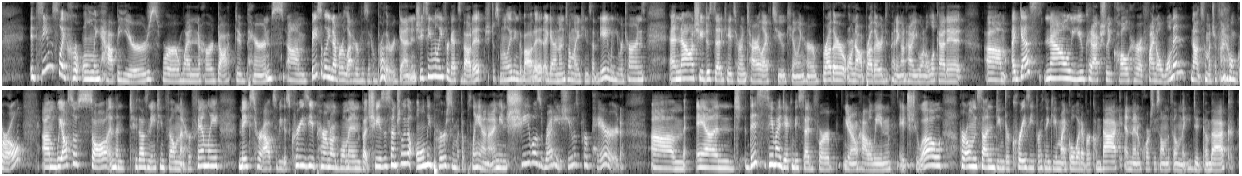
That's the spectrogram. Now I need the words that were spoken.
it seems like her only happy years were when her adoptive parents um, basically never let her visit her brother again. And she seemingly forgets about it. She doesn't really think about it again until 1978 when he returns. And now she just dedicates her entire life to killing her brother or not brother, depending on how you want to look at it. Um, I guess now you could actually call her a final woman, not so much a final girl. Um, we also saw in the 2018 film that her family makes her out to be this crazy, paranoid woman, but she's essentially the only person with a plan. I mean, she was ready, she was prepared. Um, and this same idea can be said for, you know, Halloween H2O. Her own son deemed her crazy for thinking Michael would ever come back. And then, of course, we saw in the film that he did come back.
